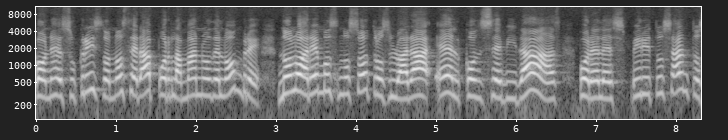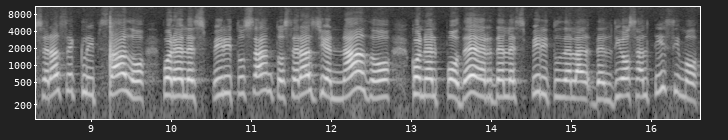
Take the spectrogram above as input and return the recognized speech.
con Jesucristo? No será por la mano del hombre. No lo haremos nosotros, lo hará Él. Concebirás por el Espíritu Santo, serás eclipsado por el Espíritu Santo, serás llenado con el poder del Espíritu del Dios Altísimo,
